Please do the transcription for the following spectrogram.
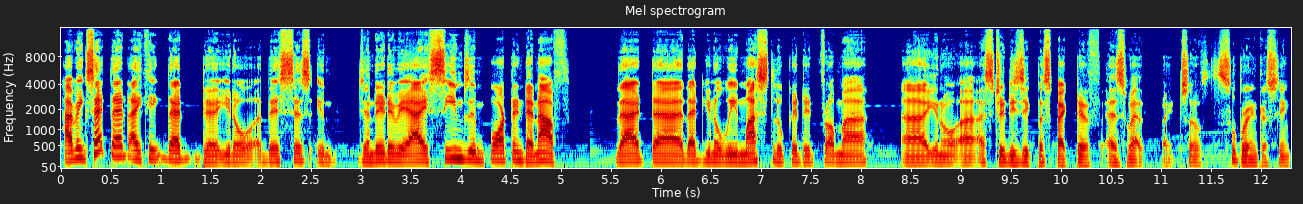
having said that I think that you know this is generative AI seems important enough that that you know we must look at it from a you know a strategic perspective as well right? So Super interesting.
